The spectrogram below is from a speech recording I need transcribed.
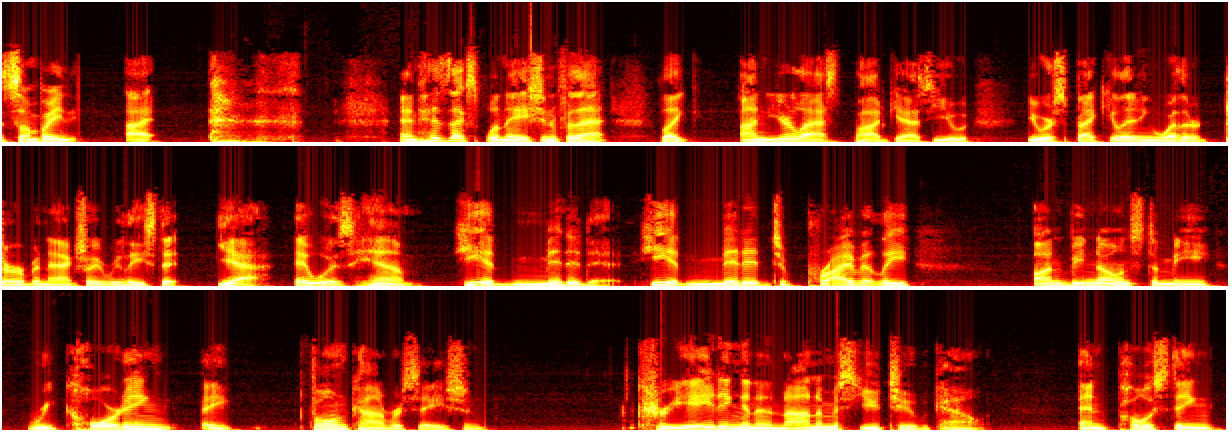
Somebody I and his explanation for that, like on your last podcast, you you were speculating whether Durbin actually released it. Yeah, it was him. He admitted it. He admitted to privately, unbeknownst to me, recording a phone conversation, creating an anonymous YouTube account, and posting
